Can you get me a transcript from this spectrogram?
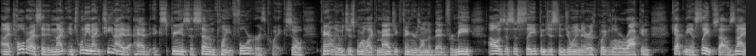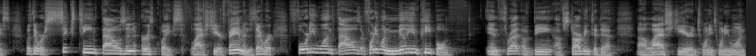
And I told her, I said, In, in 2019, I had experienced a 7.4 earthquake. So apparently it was just more like magic fingers on the bed for me. I was just asleep and just enjoying the earthquake, a little rocking, kept me asleep. So that was nice. But there were 16,000 earthquakes last year, famines. There were 41,000, 41 million people in threat of being of starving to death uh, last year in 2021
